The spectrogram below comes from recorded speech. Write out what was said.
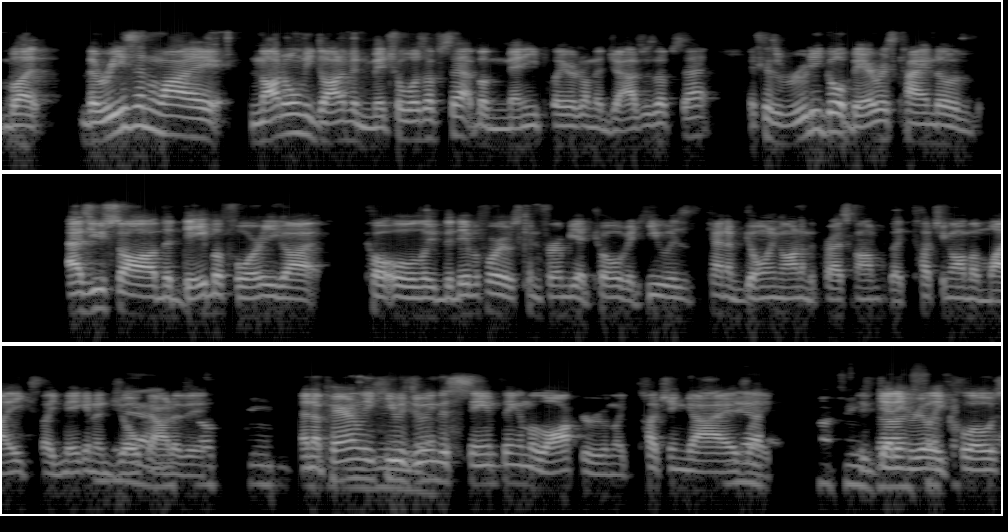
But the reason why not only Donovan Mitchell was upset, but many players on the Jazz was upset is because Rudy Gobert was kind of, as you saw the day before he got co- oh, like the day before it was confirmed he had COVID, he was kind of going on in the press conference, like touching on the mics, like making a joke Yeah, out of it. And apparently he was doing the same thing in the locker room, like touching guys, Yeah, like touching he's getting guys, really close.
